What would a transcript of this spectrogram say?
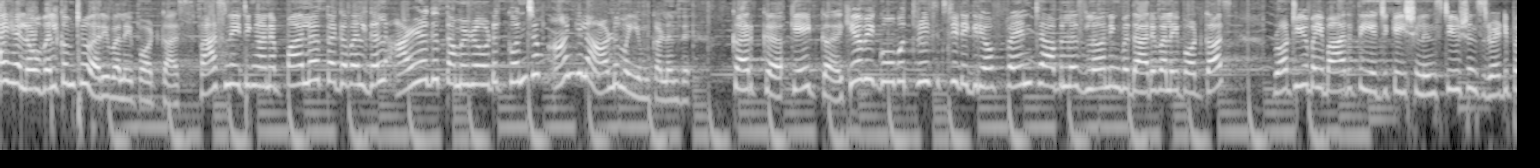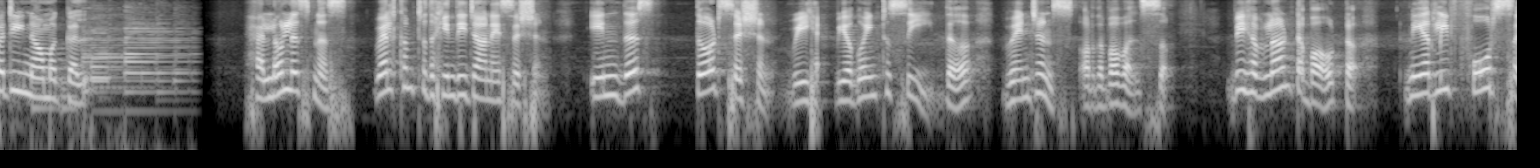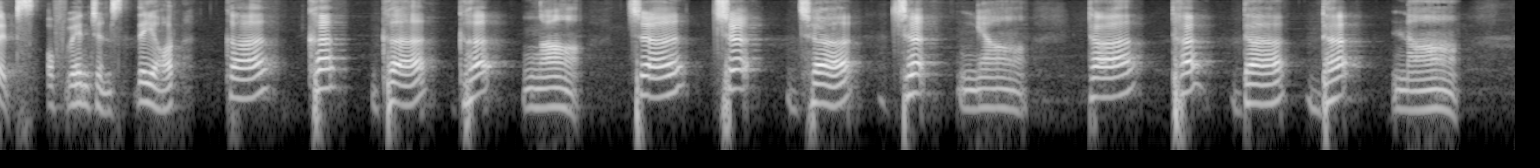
Hi hello welcome to Arivalai podcast ஃபேசினேட்டிங்கான பல தகவல்கள் அழகு தமிழோடு கொஞ்சம் ஆங்கில ஆளுமையும் கலந்து கற்க கேட்க here we go with 360 degree of fantabulous learning with Arivalai podcast brought to you by Bharathi educational institutions Reddipatti Namakkal hello listeners welcome to the Hindi Jaane session in this third session we ha- we are going to see the vyanjan or the vowels we have learnt about nearly four sets of vyanjan. They are ka, ka, ga, ga, nga, cha, cha, jha, jha, nya, ta, tha, da, da, na,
